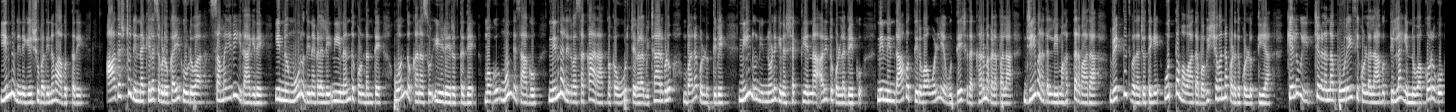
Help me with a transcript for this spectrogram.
ಇಂದು ನಿನಗೆ ಶುಭ ದಿನವಾಗುತ್ತದೆ. ಆದಷ್ಟು ನಿನ್ನ ಕೆಲಸಗಳು ಕೈಗೂಡುವ ಸಮಯವೇ ಇದಾಗಿದೆ. ಇನ್ನು ಮೂರು ದಿನಗಳಲ್ಲಿ ನೀನಂದುಕೊಂಡಂತೆ ಒಂದು ಕನಸು ಈಡೇರುತ್ತದೆ. ಮಗು, ಮುಂದೆ ಸಾಗು. ನಿನ್ನಲ್ಲಿರುವ ಸಕಾರಾತ್ಮಕ ಊರ್ಜೆಗಳ ವಿಚಾರಗಳು ಬಲಗೊಳ್ಳುತ್ತಿವೆ. ನೀನು ನಿನ್ನೊಳಗಿನ ಶಕ್ತಿಯನ್ನ ಅರಿತುಕೊಳ್ಳಬೇಕು. ನಿನ್ನಿಂದಾಗುತ್ತಿರುವ ಒಳ್ಳೆಯ ಉದ್ದೇಶದ ಕರ್ಮಗಳ ಫಲ ಜೀವನದಲ್ಲಿ ಮಹತ್ತರವಾದ ವ್ಯಕ್ತಿತ್ವದ ಜೊತೆಗೆ ಉತ್ತಮವಾದ ಭವಿಷ್ಯವನ್ನ ಪಡೆದುಕೊಳ್ಳುತ್ತೀಯ? ಕೆಲವು ಇಚ್ಛೆಗಳನ್ನ ಪೂರೈಸಿಕೊಳ್ಳಲಾಗುತ್ತಿಲ್ಲ ಎನ್ನುವ ಕೊರಗು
